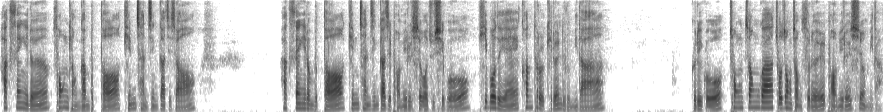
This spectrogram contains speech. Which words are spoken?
학생 이름 송경감부터 김찬진까지죠. 학생 이름부터 김찬진까지 범위를 씌워주시고 키보드에 컨트롤 키를 누릅니다. 그리고 총점과 조정 점수를 범위를 씌웁니다.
